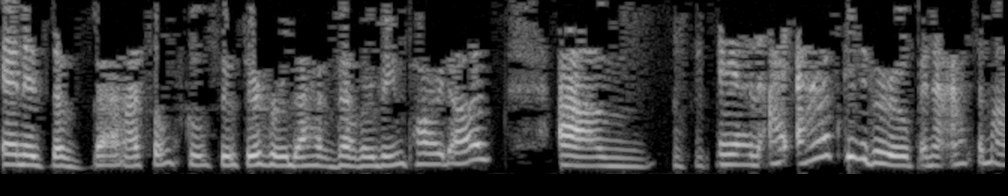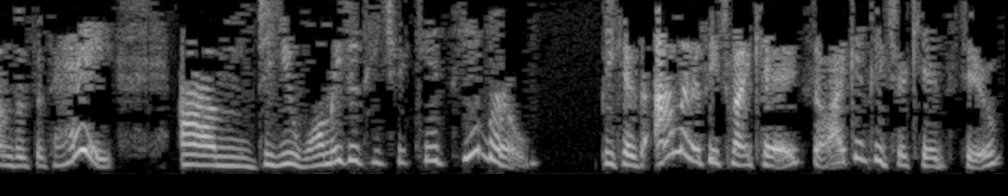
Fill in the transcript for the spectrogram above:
and it's the best homeschool sisterhood I have ever been part of. Um, and I asked in the group and I asked the moms, I said, hey, um, do you want me to teach your kids Hebrew? Because I'm going to teach my kids, so I can teach your kids too.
